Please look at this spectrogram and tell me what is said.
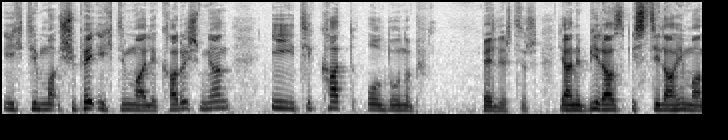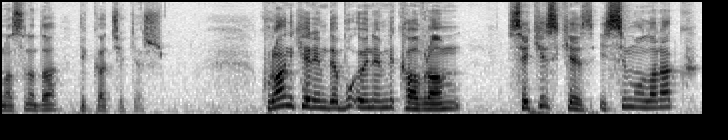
ihtima, şüphe ihtimali karışmayan itikat olduğunu belirtir. Yani biraz istilahi manasına da dikkat çeker. Kur'an-ı Kerim'de bu önemli kavram 8 kez isim olarak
